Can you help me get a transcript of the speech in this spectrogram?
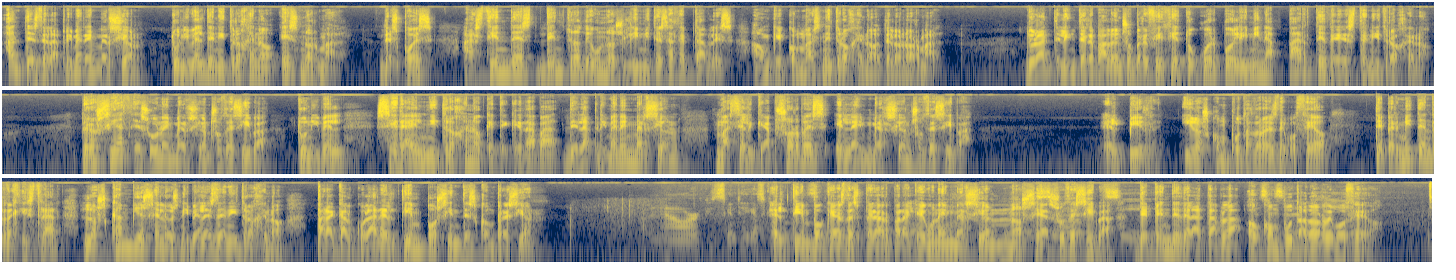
Antes de la primera inmersión, tu nivel de nitrógeno es normal. Después, asciendes dentro de unos límites aceptables, aunque con más nitrógeno de lo normal. Durante el intervalo en superficie, tu cuerpo elimina parte de este nitrógeno. Pero si haces una inmersión sucesiva, tu nivel será el nitrógeno que te quedaba de la primera inmersión más el que absorbes en la inmersión sucesiva. El PIR y los computadores de buceo te permiten registrar los cambios en los niveles de nitrógeno para calcular el tiempo sin descompresión. El tiempo que has de esperar para que una inmersión no sea sucesiva depende de la tabla o computador de buceo.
